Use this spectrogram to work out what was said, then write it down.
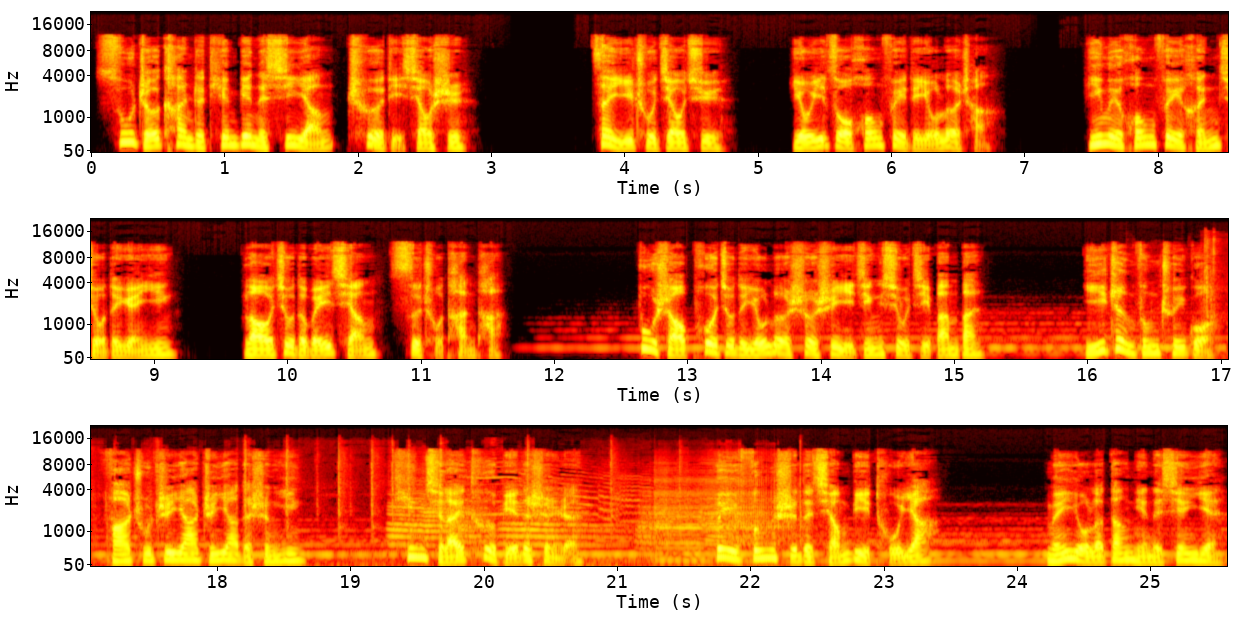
苏哲看着天边的夕阳彻底消失，在一处郊区有一座荒废的游乐场，因为荒废很久的原因，老旧的围墙四处坍塌，不少破旧的游乐设施已经锈迹斑斑。一阵风吹过，发出吱呀吱呀的声音，听起来特别的瘆人。被风蚀的墙壁涂鸦没有了当年的鲜艳，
